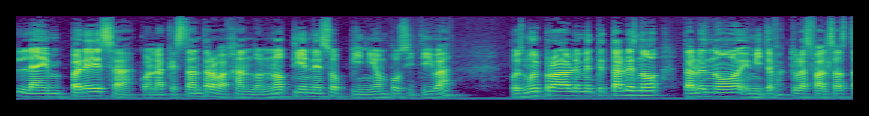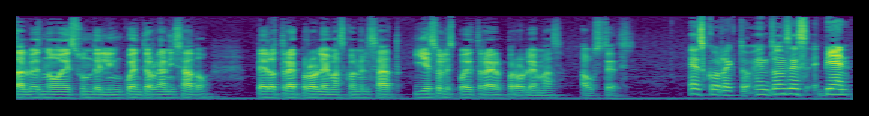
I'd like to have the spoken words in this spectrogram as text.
la empresa con la que están trabajando no tiene esa opinión positiva, pues muy probablemente, tal vez no, tal vez no emite facturas falsas, tal vez no es un delincuente organizado, pero trae problemas con el SAT y eso les puede traer problemas a ustedes. Es correcto. Entonces, bien,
